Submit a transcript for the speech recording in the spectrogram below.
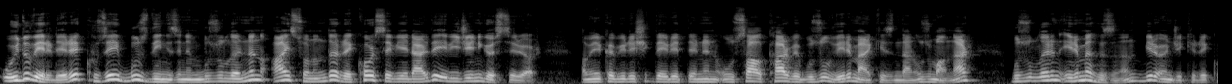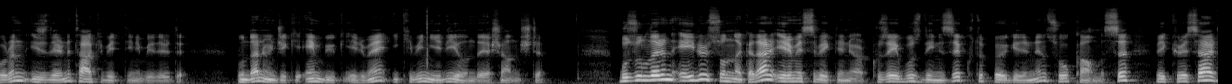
Uydu verileri Kuzey Buz Denizi'nin buzullarının ay sonunda rekor seviyelerde eriyeceğini gösteriyor. Amerika Birleşik Devletleri'nin Ulusal Kar ve Buzul Veri Merkezi'nden uzmanlar, buzulların erime hızının bir önceki rekorun izlerini takip ettiğini bildirdi. Bundan önceki en büyük erime 2007 yılında yaşanmıştı. Buzulların Eylül sonuna kadar erimesi bekleniyor. Kuzey Buz Denizi kutup bölgelerinin soğuk kalması ve küresel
